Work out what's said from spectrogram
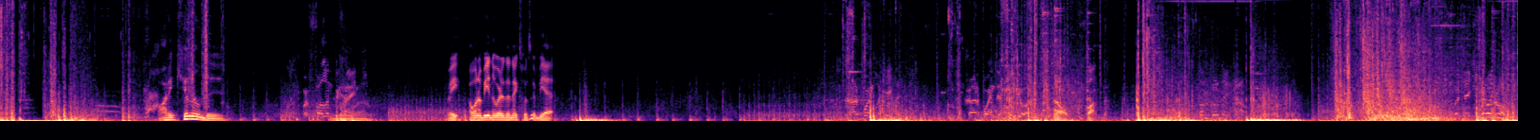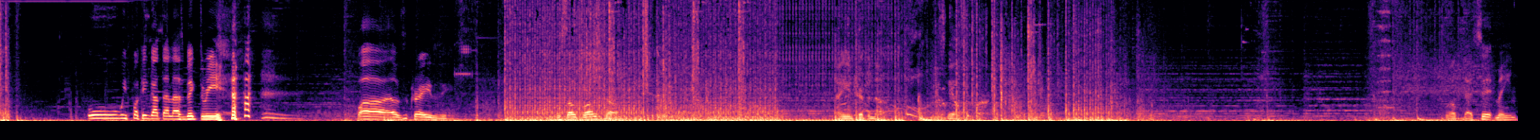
Oh, I didn't kill him then. We're falling Oh, behind. wow. Wait, I want to be in the where the next one's gonna be at. Hardpoint located. Hardpoint is secure. Oh, fuck. Stun. We're taking control. Ooh, we fucking got that last victory. Fuck, that was crazy. We're so close though. I ain't tripping though. Still. Well, that's it, man.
